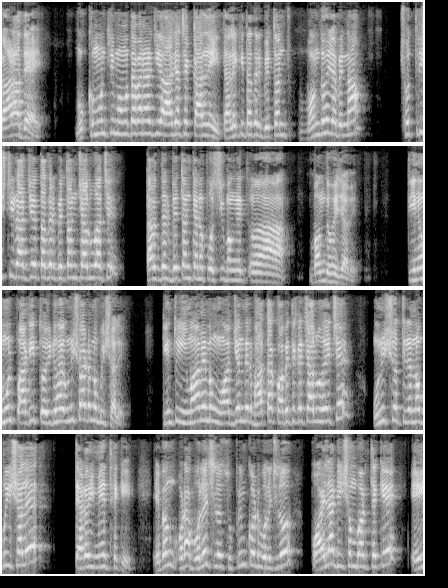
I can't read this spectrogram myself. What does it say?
কারা দেয়? মুখ্যমন্ত্রী মমতা ব্যানার্জি আজ আছে, কাল নেই। তাহলে কি তাদের বেতন বন্ধ হয়ে যাবে? না। ছত্রিশটি রাজ্যে তাদের বেতন চালু আছে। তাদের বেতন কেন পশ্চিমবঙ্গে বন্ধ হয়ে যাবে? তৃণমূল পার্টি তৈরি হয় উনিশশো আটানব্বই সালে। কিন্তু ইমাম এবং মজ্জেনদের ভাতা কবে থেকে চালু হয়েছে? উনিশশো তিরানব্বই সালে, তেরোই মে থেকে। এবং ওরা বলেছিল, সুপ্রিম কোর্ট বলেছিল, পয়লা ডিসেম্বর থেকে এই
